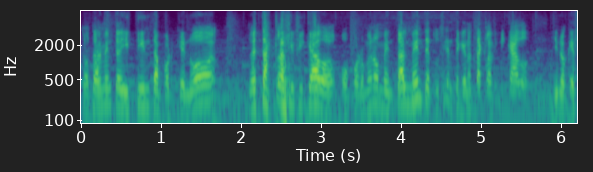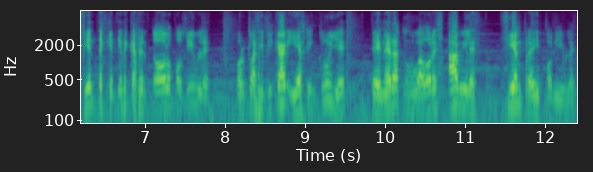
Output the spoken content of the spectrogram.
totalmente distinta porque no, no estás clasificado, o por lo menos mentalmente tú sientes que no estás clasificado, sino que sientes que tienes que hacer todo lo posible por clasificar y eso incluye tener a tus jugadores hábiles siempre disponibles.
